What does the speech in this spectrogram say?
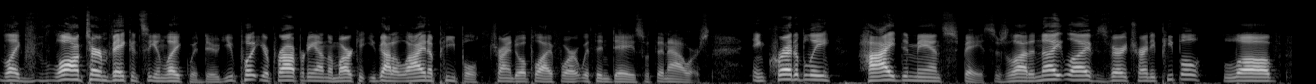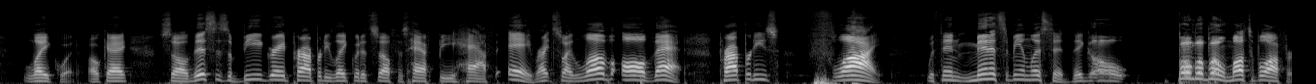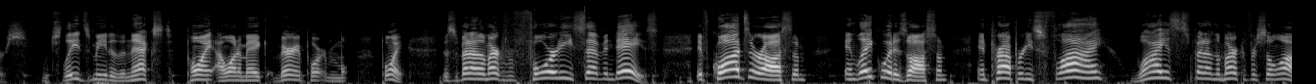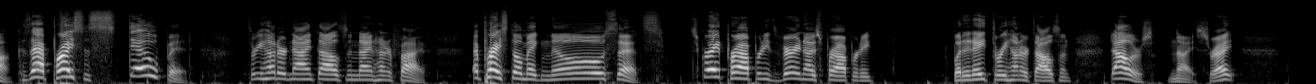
like long-term vacancy in Lakewood, dude. You put your property on the market, you got a line of people trying to apply for it within days, within hours. Incredibly high demand space. There's a lot of nightlife, it's very trendy. People love Lakewood, okay? So this is a B grade property. Lakewood itself is half B, half A, right? So I love all that. Properties fly within minutes of being listed. They go boom, boom, boom, multiple offers, which leads me to the next point I want to make. Very important point. This has been on the market for 47 days. If quads are awesome and Lakewood is awesome and properties fly, why has this been on the market for so long? Because that price is stupid. 309,905. That price don't make no sense. It's a great property. It's a very nice property. But it ate $300,000 nice, right?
